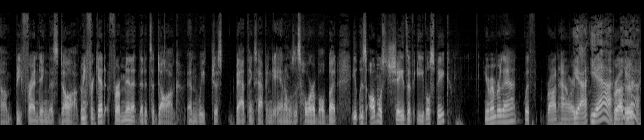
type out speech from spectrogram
um, befriending this dog. I mean, forget for a minute that it's a dog, and we just bad things happening to animals is horrible. But it was almost shades of Evilspeak. You remember that with Ron Howard? yeah yeah Oh, brother yeah.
